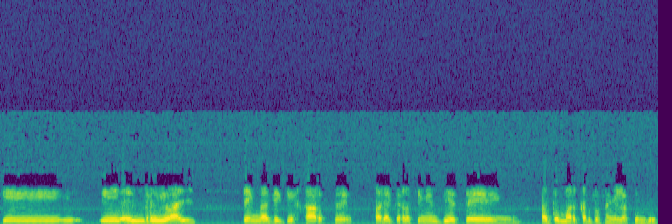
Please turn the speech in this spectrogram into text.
que el rival tenga que quejarse para que recién empiecen a tomar cartas en el asunto.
